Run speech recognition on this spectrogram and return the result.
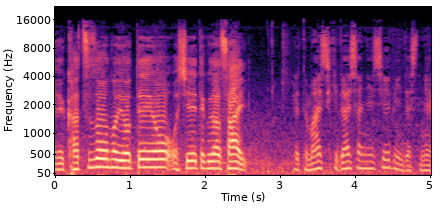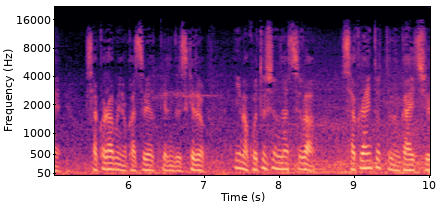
え活動の予定を教えてください、えっと、毎月第3日曜日にですね桜見の活動をやってるんですけど今今年の夏は桜にとっての害虫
